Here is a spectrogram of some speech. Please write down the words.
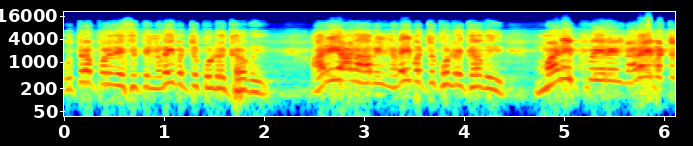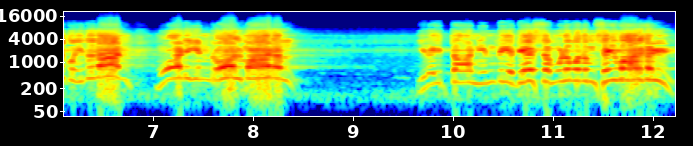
உத்தரப்பிரதேசத்தில் நடைபெற்றுக் கொண்டிருக்கிறது. ஹரியானாவில் நடைபெற்றுக் கொண்டிருக்கிறது. மணிப்பூரில் நடைபெற்றுக் இதுதான் மோடியின் ரோல் மாடல் இதைத்தான் இந்திய தேசம் முழுவதும் செய்வார்கள்.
